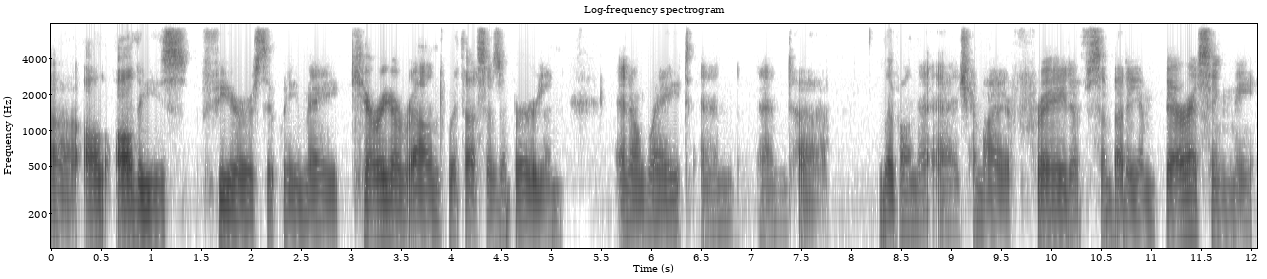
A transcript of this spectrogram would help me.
Uh, all, all these fears that we may carry around with us as a burden and a weight and, and uh, live on the edge. Am I afraid of somebody embarrassing me?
